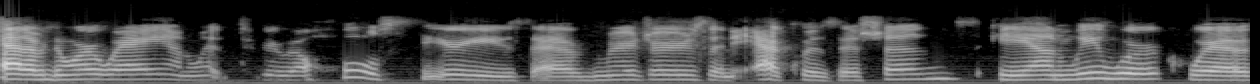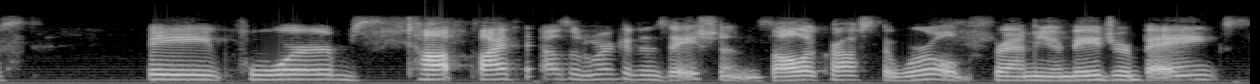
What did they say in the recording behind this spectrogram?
out of Norway and went through a whole series of mergers and acquisitions. And we work with the Forbes top 5,000 organizations all across the world, from your major banks,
